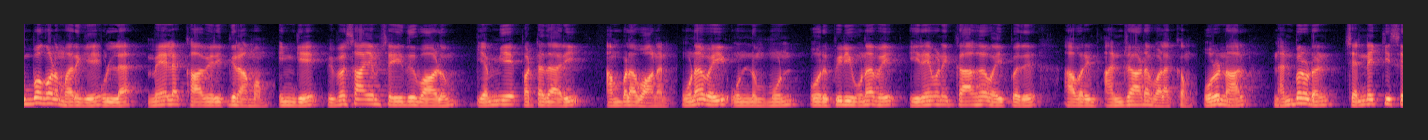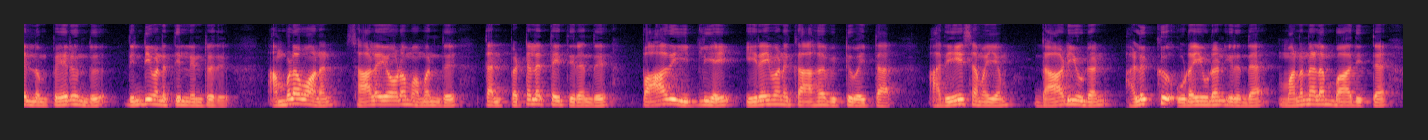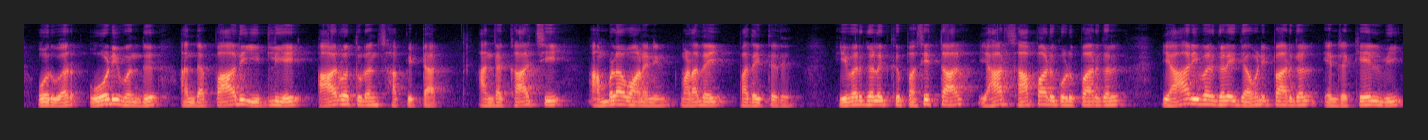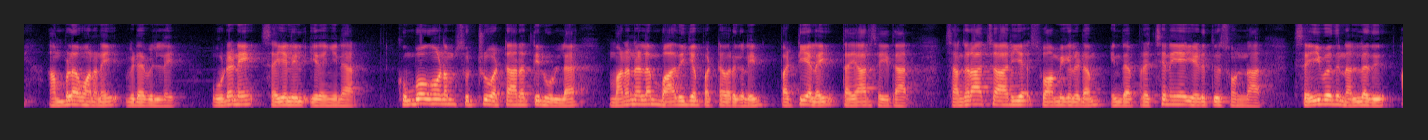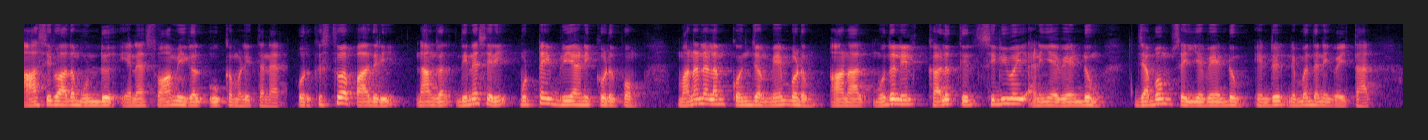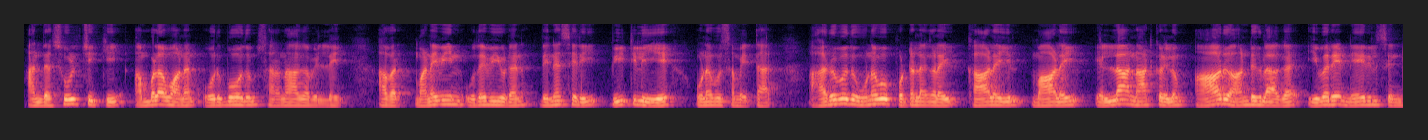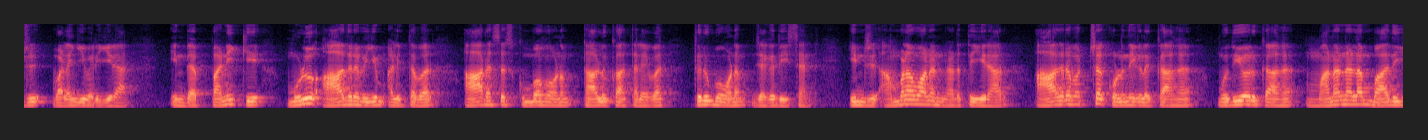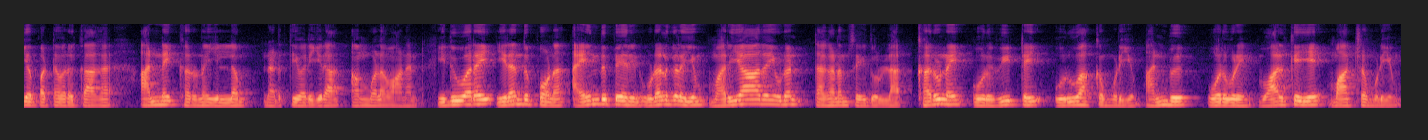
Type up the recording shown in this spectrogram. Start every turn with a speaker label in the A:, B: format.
A: கும்பகோணம் அருகே உள்ள மேல காவேரி கிராமம். இங்கே விவசாயம் செய்து வாழும் எம்ஏ பட்டதாரி அம்பலவாணன். உணவை உண்ணும் முன் ஒரு பிடி உணவை இறைவனுக்காக வைப்பது அவரின் அன்றாட வழக்கம். ஒரு நாள் நண்பருடன் சென்னைக்கு செல்லும் பேருந்து திண்டிவனத்தில் நின்றது. அம்பலவாணன் சாலையோரம் அமர்ந்து தன் பெட்டலத்தை திறந்து பாதி இட்லியை இறைவனுக்காக விட்டு வைத்தார். அதே சமயம் தாடியுடன் அழுக்கு உடையுடன் இருந்த மனநலம் பாதித்த ஒருவர் ஓடி வந்து அந்த பாதி இட்லியை ஆர்வத்துடன் சாப்பிட்டார். அந்த காட்சி அம்பலவாணனின் மனதை பதைத்தது. இவர்களுக்கு பசித்தால் யார் சாப்பாடு கொடுப்பார்கள்? யார் இவர்களை கவனிப்பார்கள்? என்ற கேள்வி அம்பலவாணனை விடவில்லை. உடனே செயலில் இறங்கினார். கும்பகோணம் சுற்று வட்டாரத்தில் உள்ள மனநலம் பாதிக்கப்பட்டவர்களின் பட்டியலை தயார் செய்தார். சங்கராச்சாரிய சுவாமிகளிடம் இந்த பிரச்சனையை எடுத்து சொன்னார். செய்வது நல்லது ஆசீர்வாதம் உண்டு என சுவாமிகள் ஊக்கமளித்தனர். ஒரு கிறிஸ்துவ பாதிரி நாங்கள் தினசரி முட்டை பிரியாணி கொடுப்போம். மனநலம் கொஞ்சம் மேம்படும். ஆனால் முதலில் கழுத்தில் சிலுவை அணிய வேண்டும். ஜெபம் செய்ய வேண்டும் என்று நிபந்தனை வைத்தார். அந்த சூழ்ச்சிக்கு அம்பலவாணன் ஒருபோதும் சரணாகவில்லை. அவர் மனைவியின் உதவியுடன் தினசரி வீட்டிலேயே உணவு சமைத்தார். அறுபது உணவுப் பொட்டலங்களை காலையில் மாலை எல்லா நாட்களிலும் ஆறு ஆண்டுகளாக இவரே நேரில் சென்று வழங்கி வருகிறார். இந்த பணிக்கு முழு ஆதரவையும் அளித்தவர் ஆர்எஸ்எஸ் கும்பகோணம் தாலுகா தலைவர் திருபுவனம் ஜெகதீசன். இன்று அம்பலவாணன் நடத்துகிறார். ஆதரவற்ற குழந்தைகளுக்காக முதியோருக்காக மனநலம் பாதிக்கப்பட்டவருக்காக அன்னை கருணை இல்லம் நடத்தி வருகிறார் அம்பலவாணன். இதுவரை இறந்து போன ஐந்து பேரின் உடல்களையும் மரியாதையுடன் தகனம் செய்துள்ளார். கருணை ஒரு வீட்டை உருவாக்க முடியும். அன்பு ஒருவரின் வாழ்க்கையே மாற்ற முடியும்.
